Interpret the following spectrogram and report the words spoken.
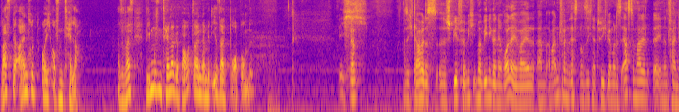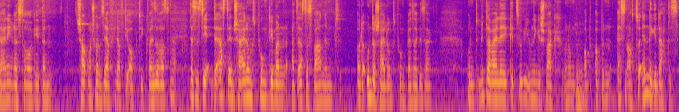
was beeindruckt euch auf dem Teller? Also was, wie muss ein Teller gebaut sein, damit ihr sagt, boah, Bombe? Ich, Ja. Also ich glaube, das äh, spielt für mich immer weniger eine Rolle, weil ähm, am Anfang lässt man sich natürlich, wenn man das erste Mal in, äh, in ein Fine Dining Restaurant geht, dann schaut man schon sehr viel auf die Optik, weil sowas, Ja. das ist die, der erste Entscheidungspunkt, den man als erstes wahrnimmt, oder Unterscheidungspunkt besser gesagt. Und mittlerweile geht es wirklich um den Geschmack und um, ob, ob ein Essen auch zu Ende gedacht ist.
